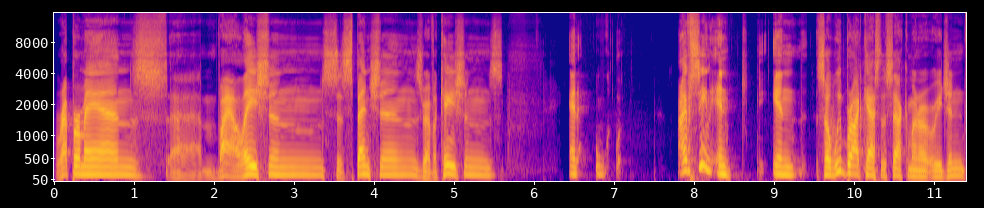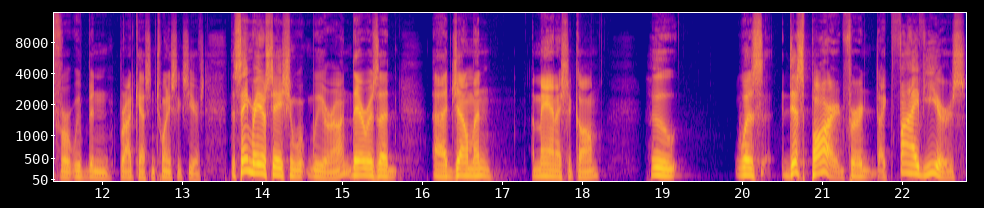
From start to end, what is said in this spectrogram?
reprimands, um, violations, suspensions, revocations, and I've seen in in so we broadcast the Sacramento region for we've been broadcasting 26 years. The same radio station we were on, there was a, a gentleman, a man I should call him, who was disbarred for like five years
